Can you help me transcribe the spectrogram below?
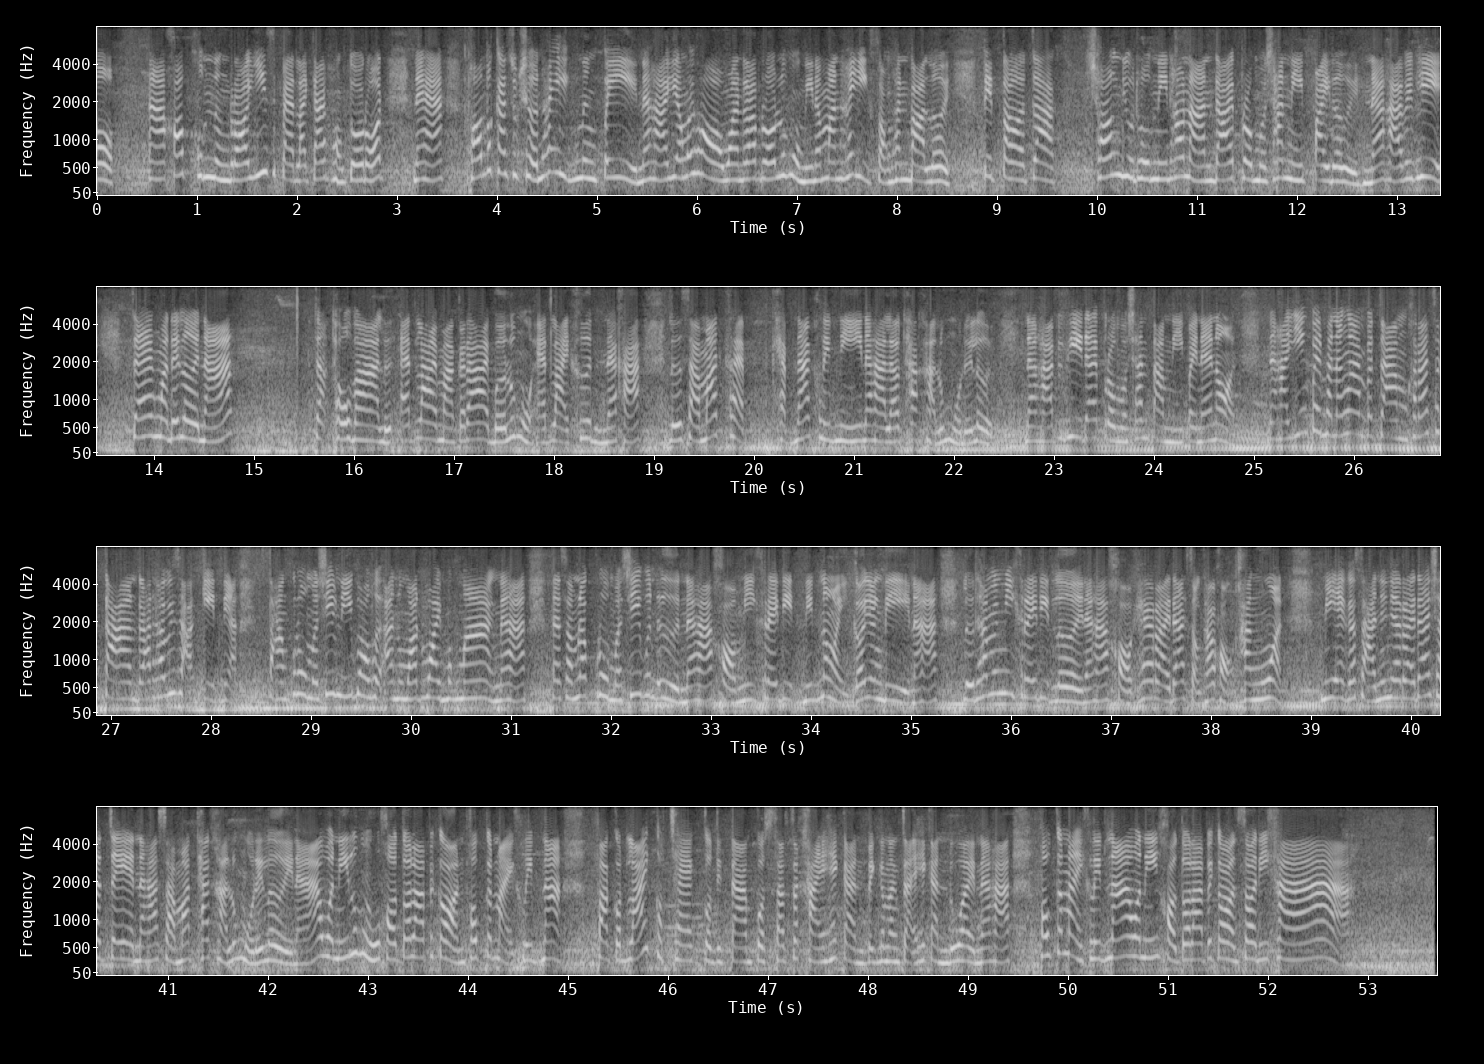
นะคะครอบคลุม 128 รายการของตัวรถนะคะพร้อมประกันฉุกเฉินให้อีก 1 ปีนะคะยังไม่พอวันรับรถลูกหมูมีน้ำมันให้อีก 2,000 บาทเลย ติดต่อจากช่อง YouTube นี้เท่านั้นได้โปรโมชั่นนี้ไปเลยนะคะพี่ๆแจ้งมาได้เลยนะจะโทรมาหรือแอดไลน์มาก็ได้เบอร์ลูกหมูแอดไลน์ขึ้นนะคะ หรือสามารถแคปแคปหน้าคลิปนี้นะคะ แล้วทักหาลูกหมูได้เลยนะคะ พี่ๆได้โปรโมชั่นตามนี้ไปแน่นอนนะคะ ยิ่งเป็นพนักงานประจำ ชการรัฐวิสาหกิจเนี่ยสามกลุ่มอาชีพนี้บอกเลยอนุมัติไวมากๆนะคะแต่สำหรับกลุ่มอาชีพอื่นๆนะคะขอมีเครดิตนิดหน่อยก็ยังดีนะคะหรือถ้าไม่มีเครดิตเลยนะคะขอแค่รายได้สองเท่าของค่างงวด มีเอกสารยืนยันรายได้ชัดเจนนะคะ สามารถทักหาลูกหมูได้เลยนะ วันนี้ลูกหมูขอตัวลาไปก่อน พบกันใหม่คลิปหน้า ฝากกดไลค์กดแชร์กดติดตามกด subscribe ให้กันเป็นกำลังใจให้กันด้วยนะคะ พบกันใหม่คลิปหน้าวันนี้ขอตัวลาไปก่อน สวัสดีค่ะ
